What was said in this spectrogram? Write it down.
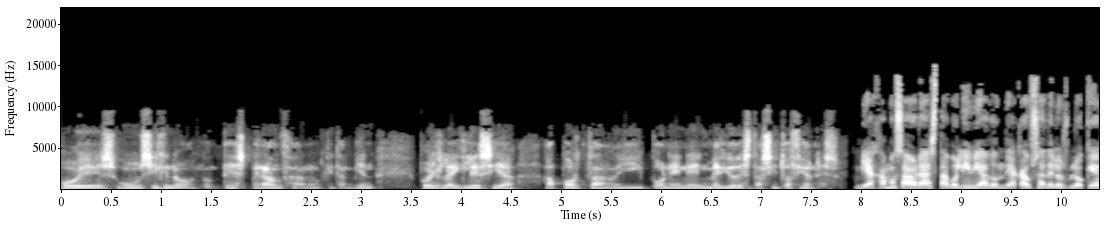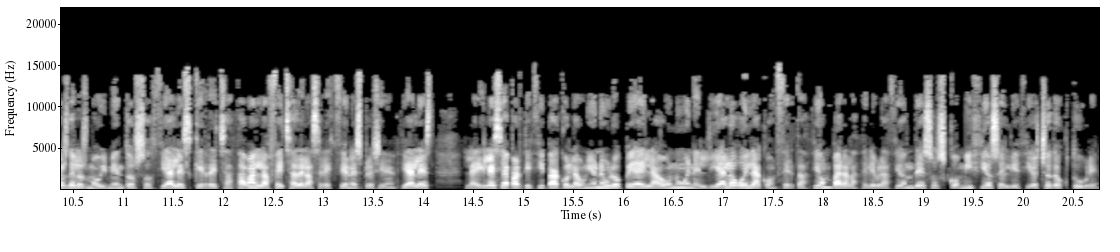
pues un signo de esperanza que también pues la Iglesia aporta y pone en medio de estas situaciones. Viajamos ahora hasta Bolivia, donde a causa de los bloqueos de los movimientos sociales que rechazaban la fecha de las elecciones presidenciales, la Iglesia participa con la Unión Europea y la ONU en el diálogo y la concertación para la celebración de esos comicios el 18 de octubre.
